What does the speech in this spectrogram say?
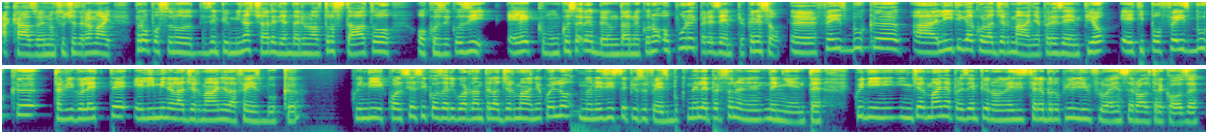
a caso e non succederà mai, però possono ad esempio minacciare di andare in un altro stato o cose così e comunque sarebbe un danno economico. Oppure per esempio, che ne so, eh, Facebook eh, litiga con la Germania per esempio e tipo Facebook, tra virgolette, elimina la Germania da Facebook Quindi qualsiasi cosa riguardante la Germania, quello non esiste più su Facebook, né le persone né, né niente. Quindi in, in, Germania, per esempio, non esisterebbero più gli influencer o altre cose.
